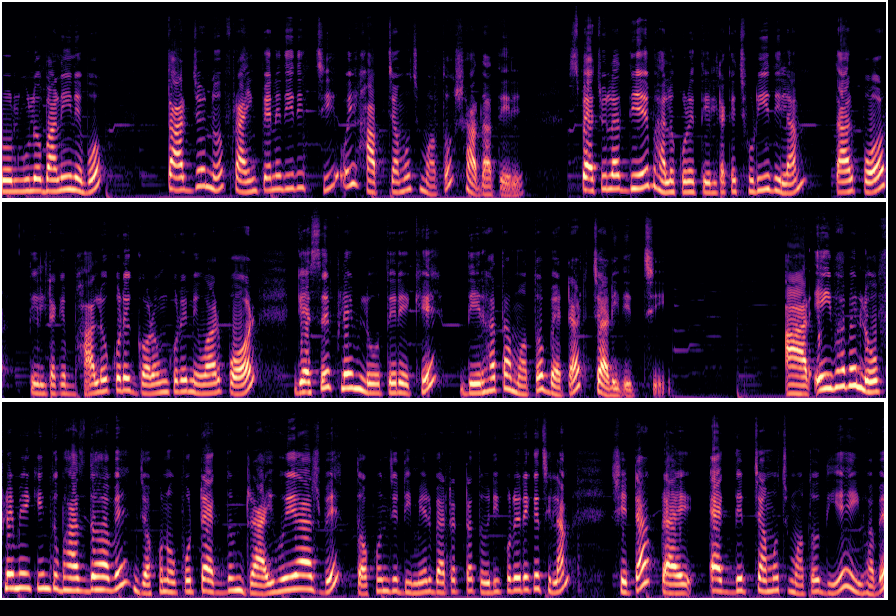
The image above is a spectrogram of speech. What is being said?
রোলগুলো বানিয়ে নেব। তার জন্য ফ্রাইং প্যানে দিয়ে দিচ্ছি ওই হাফ চামচ মতো সাদা তেল। স্প্যাচুলার দিয়ে ভালো করে তেলটাকে ছড়িয়ে দিলাম। তারপর তেলটাকে ভালো করে গরম করে নেওয়ার পর গ্যাসের ফ্লেম লোতে রেখে দেড় হাতা মতো ব্যাটার চাড়িয়ে দিচ্ছি। আর এইভাবে লো ফ্লেমেই কিন্তু ভাজতে হবে। যখন ওপরটা একদম ড্রাই হয়ে আসবে, তখন যে ডিমের ব্যাটারটা তৈরি করে রেখেছিলাম, সেটা প্রায় এক দেড় চামচ মতো দিয়ে এইভাবে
